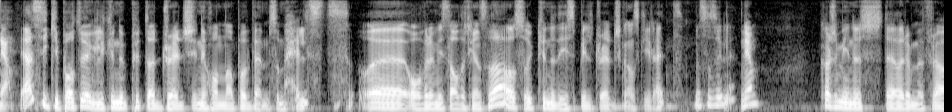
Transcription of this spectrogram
Ja. Jeg er sikker på at du egentlig kunne putta dredge inn i hånda på hvem som helst øh, over en viss aldersgrense, da, og så kunne de spilt dredge ganske greit, mest sannsynlig. Ja. Kanskje minus det å rømme fra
